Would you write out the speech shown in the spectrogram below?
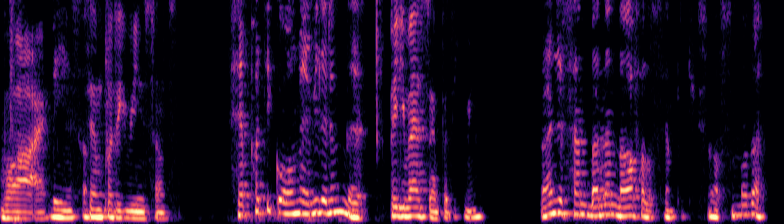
Vay. bir insan. Sempatik bir insansın. Sempatik olmayabilirim de Peki ben sempatik miyim? bence sen benden daha fazla sempatiksin aslında da.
